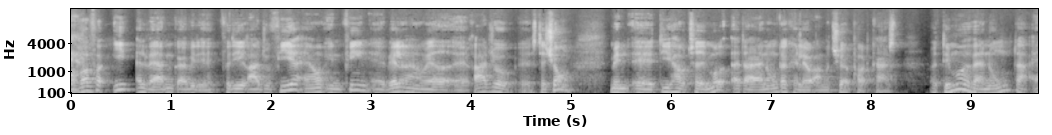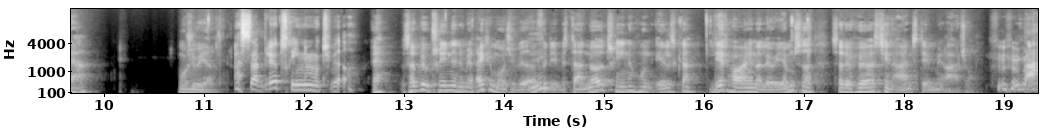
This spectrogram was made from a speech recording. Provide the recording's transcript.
Og hvorfor i alverden gør vi det? Fordi Radio 4 er jo en fin, øh, velrenoveret øh, radiostation, men øh, de har jo taget imod, at der er nogen, der kan lave amatørpodcast. Og det må jo være nogen, der er motiveret. Og så blev Trine motiveret. Ja, og så blev Trine nemlig rigtig motiveret, mm. fordi hvis der er noget, Trine hun elsker lidt højere end at lave hjemmesider, så er det at høre sin egen stemme i radio. Nej,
